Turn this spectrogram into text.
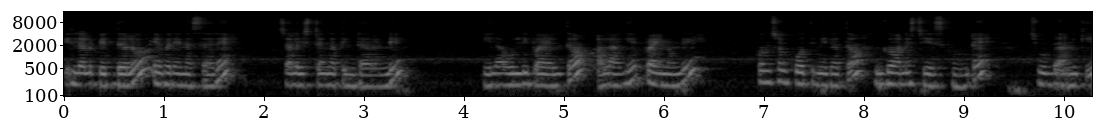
పిల్లలు పెద్దలు ఎవరైనా సరే చాలా ఇష్టంగా తింటారండి. ఇలా ఉల్లిపాయలతో అలాగే పైనుండి కొంచెం కొత్తిమీరతో గార్నిష్ చేసుకుంటే చూడడానికి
